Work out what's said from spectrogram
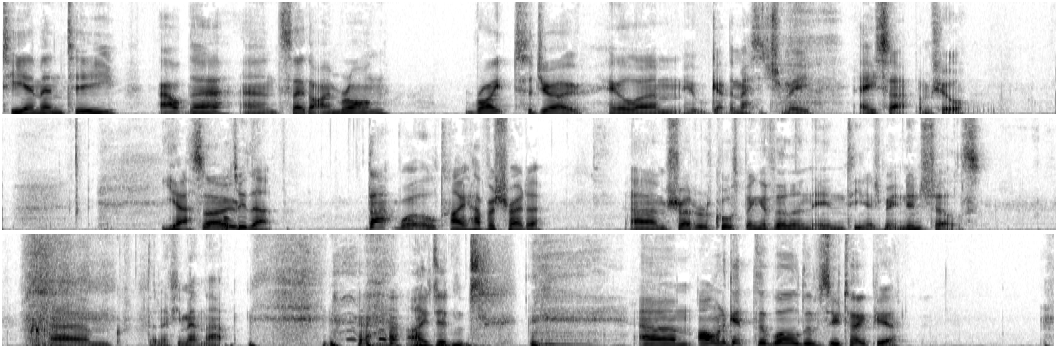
TMNT out there and say that I'm wrong, write to Joe. He'll um he'll get the message to me ASAP. I'm sure. Yeah, So- I'll do that. That world, I have a shredder. um, Shredder of course being a villain in Teenage Mutant Ninja Turtles. Um, don't know if you meant that. I didn't. Um, I want to get to the world of Zootopia.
